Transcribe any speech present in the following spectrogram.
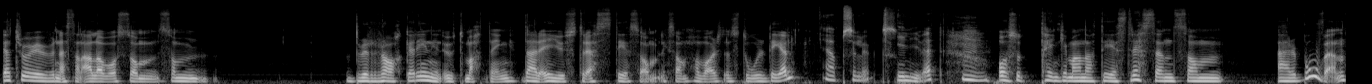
Jag tror ju nästan alla av oss som, som brakar in i en utmattning, där är ju stress det som liksom har varit en stor del Absolut. i livet. Mm. Och så tänker man att det är stressen som är boven.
